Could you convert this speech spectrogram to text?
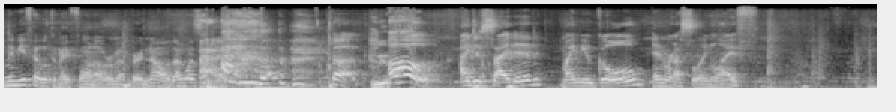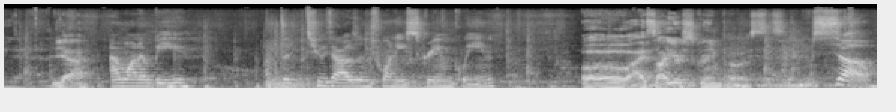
Maybe if I look at my phone, I'll remember. No, that wasn't it. Fuck. Oh, I decided my new goal in wrestling life. Yeah. I want to be the 2020 Scream Queen. Oh, I saw your screen post. So,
